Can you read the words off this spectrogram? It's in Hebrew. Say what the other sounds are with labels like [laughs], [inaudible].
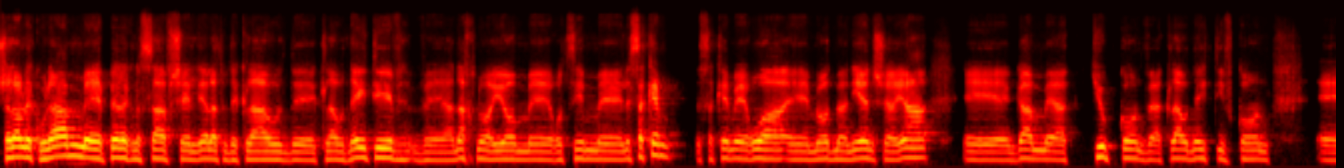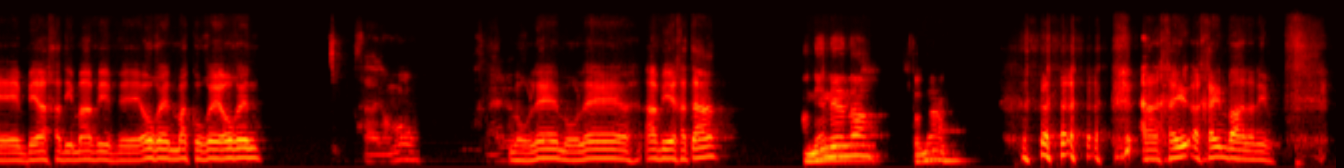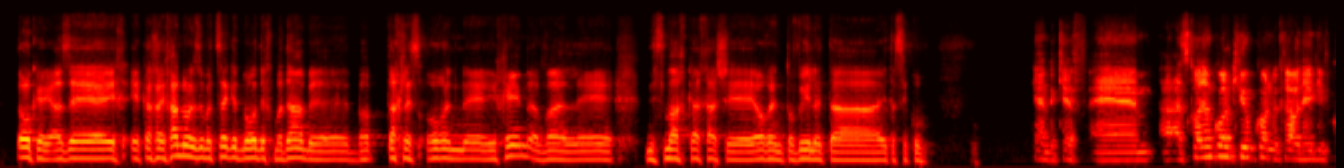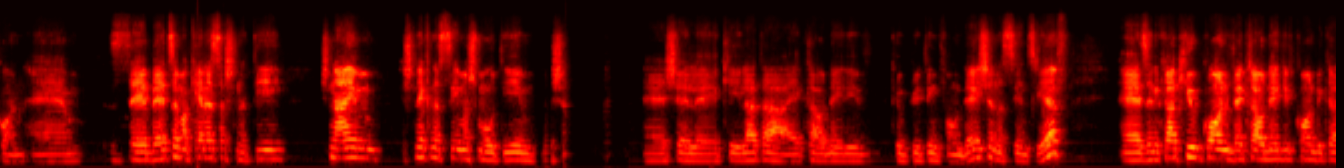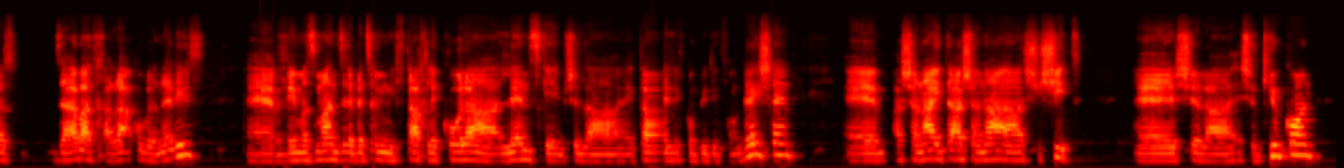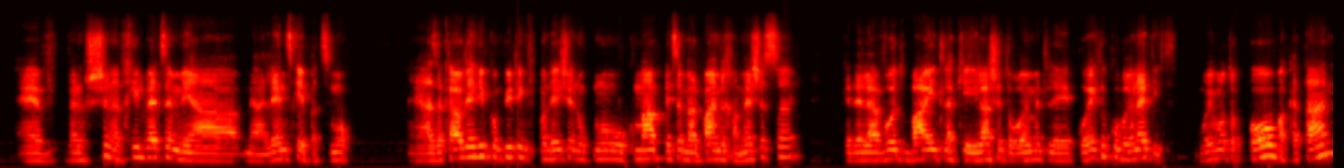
שלום לכולם, אה, פרק נוסף של יאללה to the cloud, אה, Cloud Native, ואנחנו היום אה, רוצים לסכם, לסכם אירוע מאוד מעניין שהיה, גם מה-CubeCon וה-Cloud Native Con, ביחד עם אבי ואורן. מה קורה, אורן? בסדר גמור. מעולה, מעולה. אבי, איך אתה? אני נהדר, תודה. [laughs] החיים בעננים. אוקיי, אז אה, ככה הכנו איזו מצגת מאוד נחמדה, בתכלס אורן אה, הכין, אבל אה, נשמח ככה שאורן תוביל את, הסיכום. כן, בכיף. אז קודם כל KubeCon ו Cloud Native Con. זה בעצם הכנס השנתי, שניים, שני כנסים משמעותיים של קהילת ה-Cloud Native Computing Foundation, ה-CNCF. זה נקרא KubeCon ו-Cloud Native Con, בגלל זה היה בהתחלה Kubernetes, אה, ועם הזמן זה בעצם נפתח לכל ה landscape של ה-Cloud Computing Foundation. אה, השנה הייתה השנה השישית אה, של, של KubeCon, ואני חושב שנתחיל בעצם מה, מה landscape עצמו. אז ה-Cloud Native Computing Foundation הוקמו, הוקמה בעצם ב-2015 כדי להוות בית לקהילה שתורמת לפרויקט ה Kubernetes. רואים אותו פה, בקטן, אה,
